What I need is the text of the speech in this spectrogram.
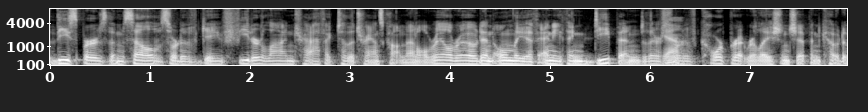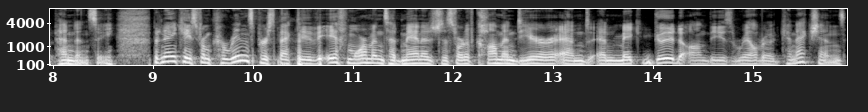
These spurs themselves sort of gave feeder line traffic to the Transcontinental Railroad and only, if anything, deepened their Yeah. sort of corporate relationship and codependency. But in any case, from Corinne's perspective, if Mormons had managed to sort of commandeer and, and make good on these railroad connections,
